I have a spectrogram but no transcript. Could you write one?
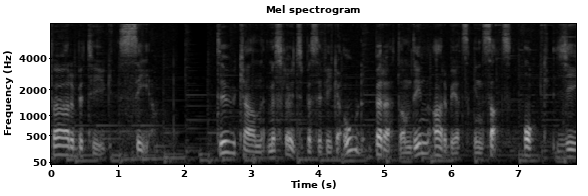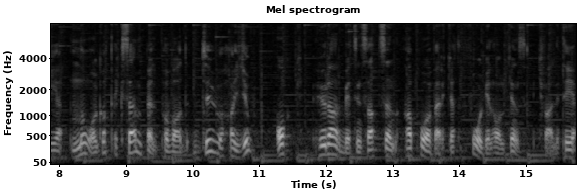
För betyg C. Du kan med slöjdspecifika ord berätta om din arbetsinsats och ge något exempel på vad du har gjort och hur arbetsinsatsen har påverkat fågelholkens kvalitet.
